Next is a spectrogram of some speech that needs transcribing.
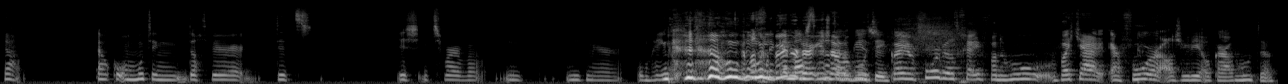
ja, elke ontmoeting dacht weer, dit is iets waar we niet, niet meer omheen kunnen. Hoe wat gebeurde er in zo'n ontmoeting? Kan je een voorbeeld geven van hoe, wat jij ervoor als jullie elkaar ontmoeten?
